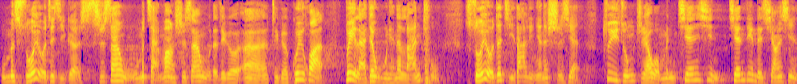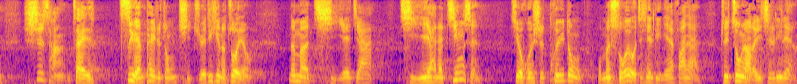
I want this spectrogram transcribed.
我们所有这几个“十三五”，我们展望“十三五”的这个呃这个规划未来的五年的蓝图，所有这几大理念的实现，最终只要我们坚信、坚定的相信市场在资源配置中起决定性的作用，那么企业家、企业家的精神就会是推动我们所有这些理念发展。最重要的一支力量。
